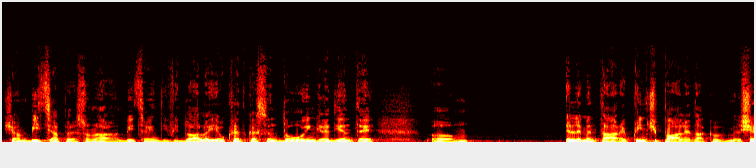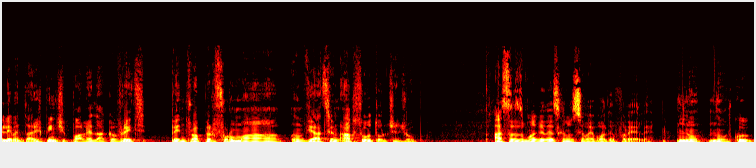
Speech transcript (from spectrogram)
și ambiția personală, ambiția individuală, eu cred că sunt două ingrediente um, elementare, principale, dacă, și elementare și principale, dacă vreți, pentru a performa în viață în absolut orice job. Astăzi mă gândesc că nu se mai poate fără ele. Nu, nu, cu,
